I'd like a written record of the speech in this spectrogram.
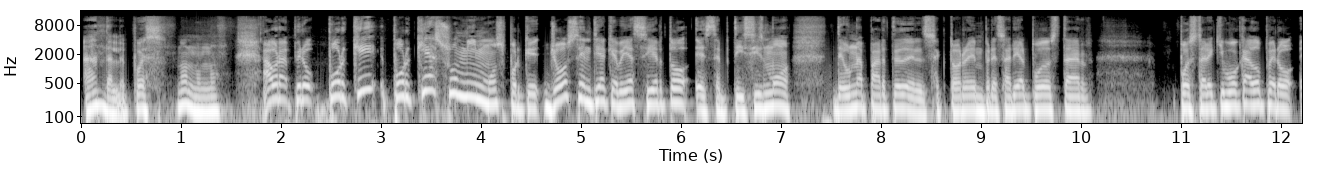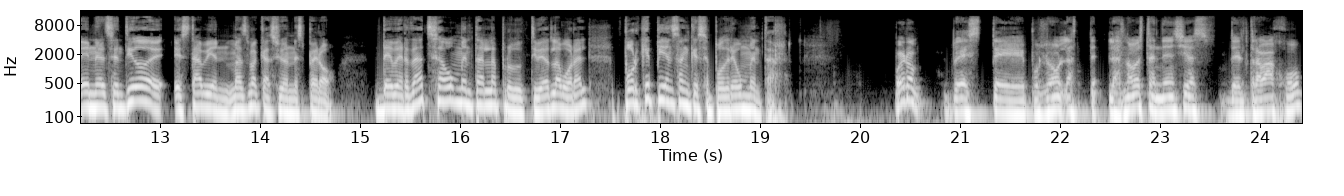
Ándale, pues, no, no, no. Ahora, pero ¿por qué, por qué asumimos? Porque yo sentía que había cierto escepticismo de una parte del sector empresarial. Puedo estar pues estar equivocado, pero en el sentido de está bien, más vacaciones, pero ¿de verdad se va a aumentar la productividad laboral? ¿Por qué piensan que se podría aumentar? Bueno, este, pues las, las nuevas tendencias del trabajo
